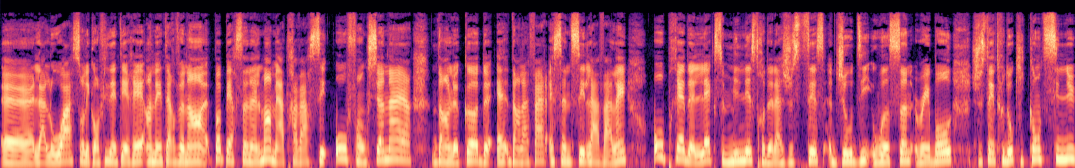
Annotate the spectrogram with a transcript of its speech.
la loi sur les conflits d'intérêts en intervenant, pas personnellement, mais à travers ses hauts fonctionnaires dans le cas de dans l'affaire SNC Lavalin auprès de l'ex-ministre de la Justice, Jody Wilson-Raybould. Justin Trudeau qui continue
